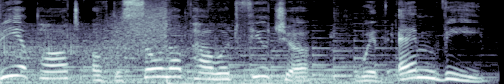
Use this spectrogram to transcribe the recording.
be a part of the solar-powered future with Emmvee.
